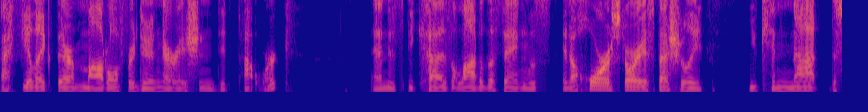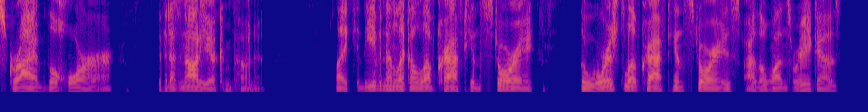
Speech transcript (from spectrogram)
I feel like their model for doing narration did not work. And it's because a lot of the things in a horror story, especially, you cannot describe the horror if it has an audio component. Like, and even in like a Lovecraftian story, the worst Lovecraftian stories are the ones where he goes,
